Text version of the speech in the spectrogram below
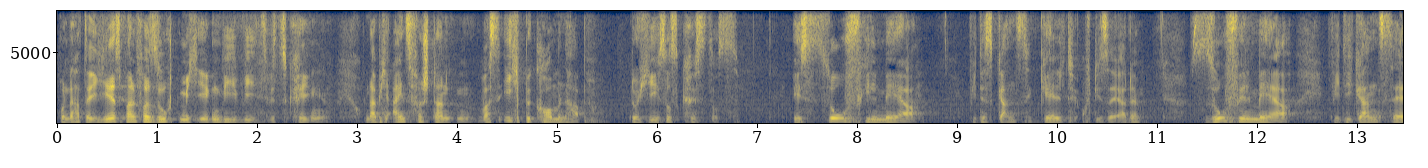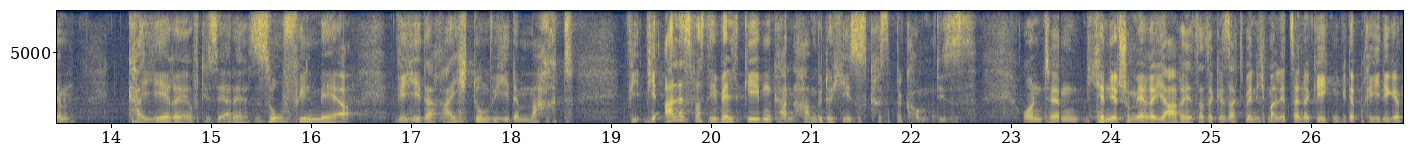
Und dann hat er jedes Mal versucht, mich irgendwie wie, wie zu kriegen. Und da habe ich eins verstanden, was ich bekommen habe durch Jesus Christus, ist so viel mehr wie das ganze Geld auf dieser Erde so viel mehr wie die ganze Karriere auf dieser Erde, so viel mehr wie jeder Reichtum, wie jede Macht, wie, wie alles, was die Welt geben kann, haben wir durch Jesus Christ bekommen. Dieses und ähm, ich kenne jetzt schon mehrere Jahre. Jetzt hat er gesagt, wenn ich mal in seiner Gegend wieder predige,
